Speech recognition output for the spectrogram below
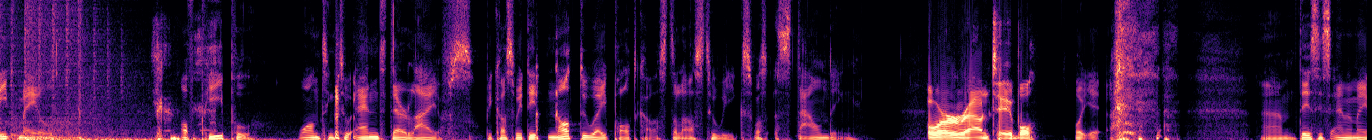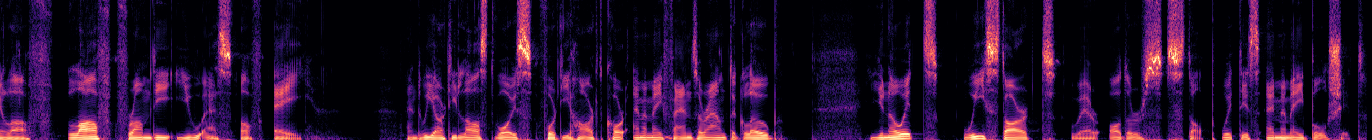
hate mail of people wanting to end their lives because we did not do a podcast the last two weeks was astounding. Or a round table. Oh yeah. um, this is MMA Love. Love from the US of A. And we are the last voice for the hardcore MMA fans around the globe. You know it, we start where others stop with this MMA bullshit.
